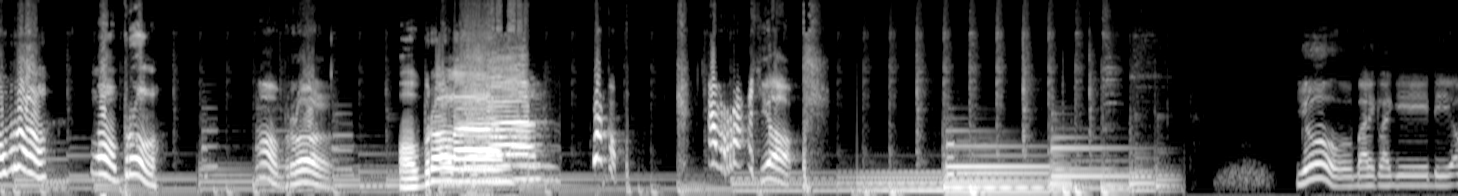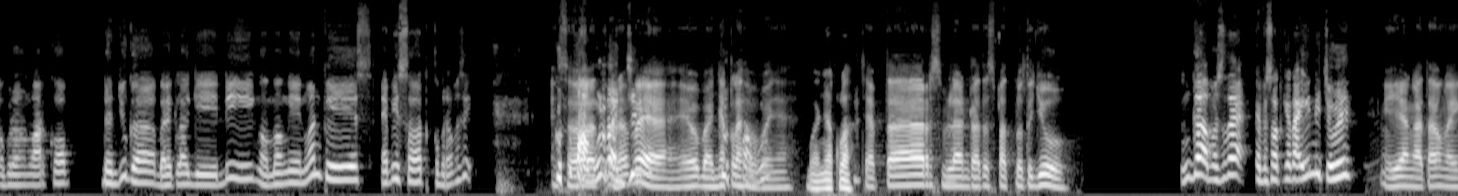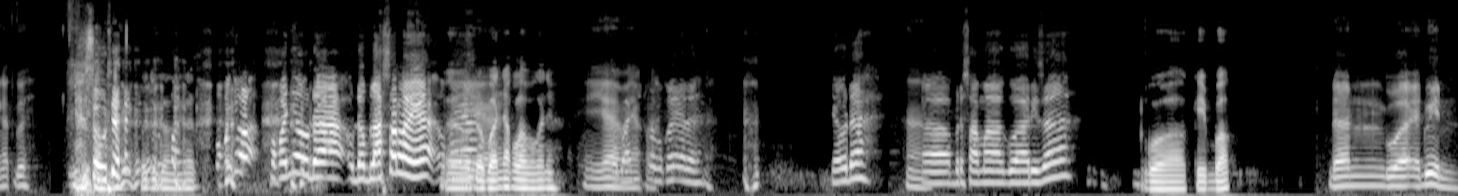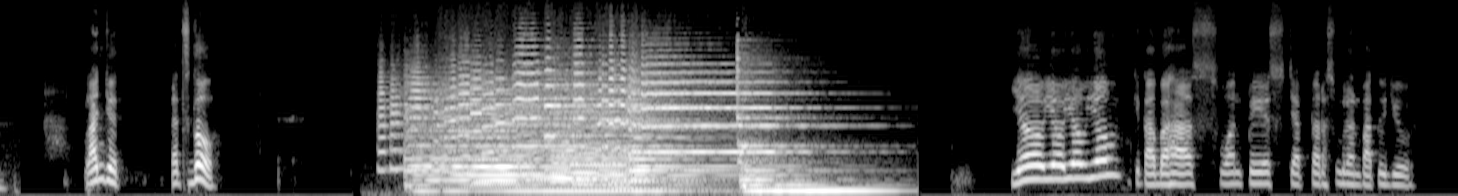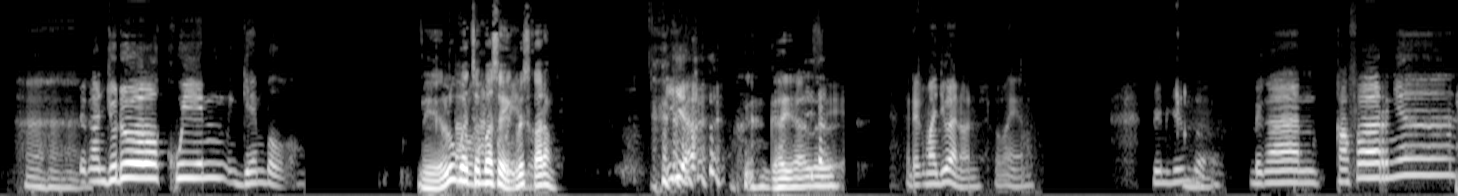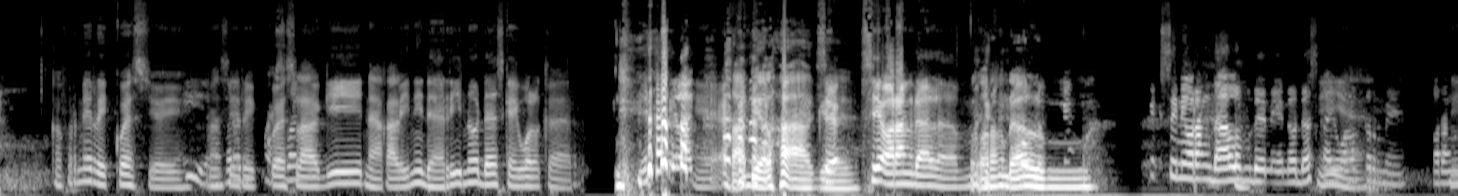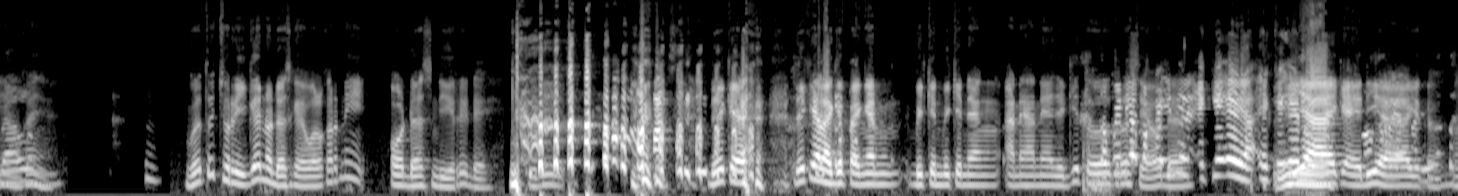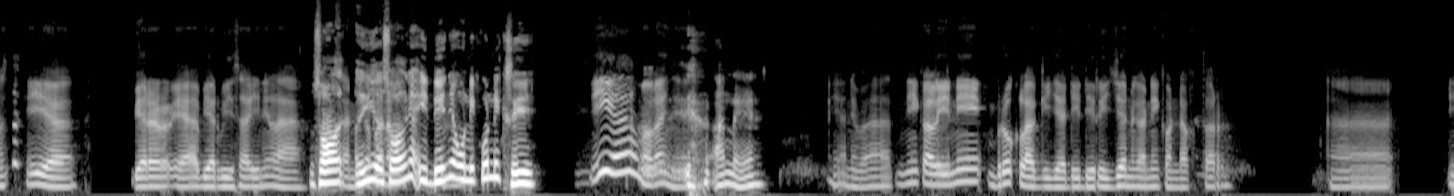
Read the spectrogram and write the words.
ngobrol, ngobrol, Ngobrol. obrolan. Cakep. Yo. Yo, balik lagi di obrolan warkop dan juga balik lagi di ngomongin One Piece episode keberapa sih? Episode pamul, berapa anjing. ya? Ya banyak lah pokoknya. Banyak lah. Chapter 947. Enggak, maksudnya episode kita ini cuy. Iya nggak tahu nggak ingat gue. Ya udah. Gue juga nggak ingat. Pokoknya pokoknya udah udah belasan lah ya. Eh, Pokoknya, udah banyak lah pokoknya. Iya udah banyak lah lah. pokoknya deh. Ya udah Hah. eh, bersama gua Riza Gua kibak. Dan gua Edwin. lanjut. Let's go. Yo yo yo yo, kita bahas One Piece chapter 947 dengan judul Queen Gamble. Nih, lu baca Taruhan bahasa. Inggris sekarang? iya, Gaya lu. Ada kemajuan on, lumayan. Queen Gamble. Dengan covernya Covernya request cuy. Iya, Masih request request lagi. Nah kali ini dari Noda Skywalker. ya, lagi Iya. Tadi lagi. si, si orang dalam. Orang dalam. fix ini orang dalam deh nih, Noda Skywalker nih. Orang Iya, dalam. makanya. Gue tuh curiga Noda Skywalker nih Oda sendiri deh. Jadi dia kayak dia kayak lagi pengen bikin-bikin yang aneh-aneh aja gitu Tapi terus dia ya pakai ini udah. EKE ya, EKE Iya. Iya, Oh, dia keren gitu. Mas- iya. Biar ya biar bisa inilah. Soal iya, soalnya idenya unik-unik sih. Iya, makanya. Aneh. Iya aneh banget. Nih kali ini Brook lagi jadi dirijen kan nih konduktor. Eh i-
